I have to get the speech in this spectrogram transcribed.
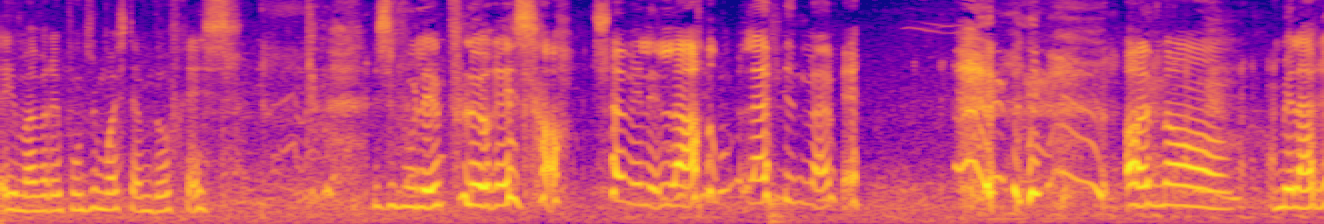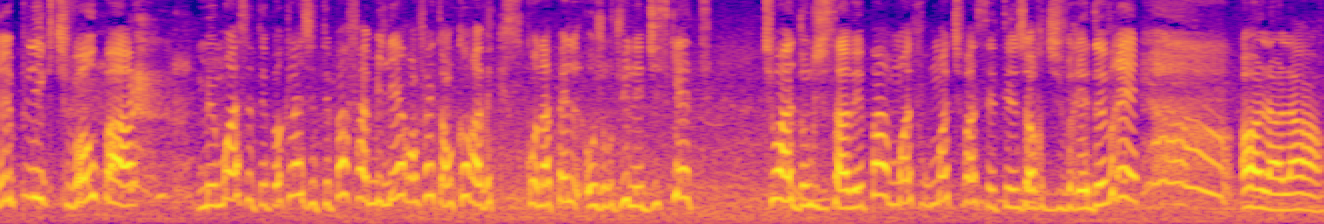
Et il m'avait répondu moi je t'aime d'eau fraîche. je voulais pleurer, genre j'avais les larmes, la vie de ma mère. Oh non Mais la réplique, tu vois ou pas? Mais moi, à cette époque-là, j'étais pas familière en fait encore avec ce qu'on appelle aujourd'hui les disquettes. Tu vois, donc je savais pas. Moi, pour moi, tu vois, c'était genre du vrai de vrai. Oh là là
